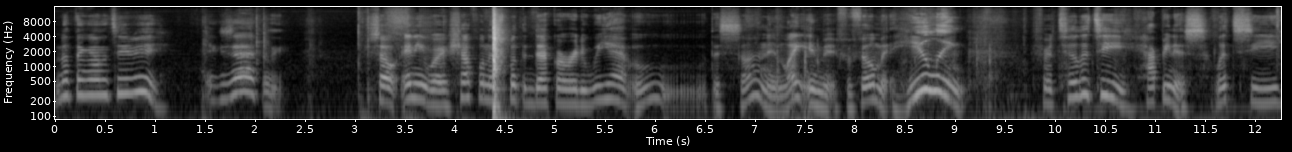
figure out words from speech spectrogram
Nothing on the TV. Exactly. So anyway, shuffle and split the deck already. We have ooh the sun, enlightenment, fulfillment, healing, fertility, happiness. Let's see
